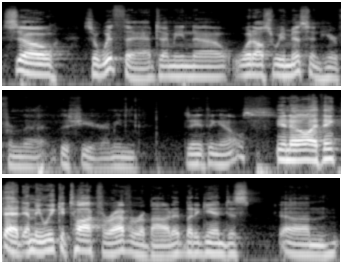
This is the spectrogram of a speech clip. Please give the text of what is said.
So, so with that, I mean, uh, what else are we missing here from the this year? I mean, is anything else? You know, I think that I mean we could talk forever about it, but again, just um,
